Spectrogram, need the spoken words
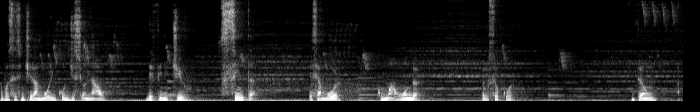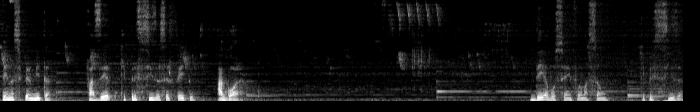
é você sentir amor incondicional, definitivo. Sinta esse amor como uma onda pelo seu corpo. Então, apenas se permita fazer o que precisa ser feito agora. Dê a você a informação que precisa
